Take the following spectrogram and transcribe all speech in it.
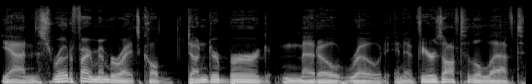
Yeah, and this road, if I remember right, it's called Dunderberg Meadow Road, and it veers off to the left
